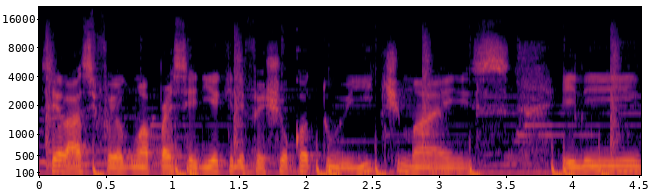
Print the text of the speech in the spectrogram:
sei lá se foi alguma parceria que ele fechou com a Twitch, mas ele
